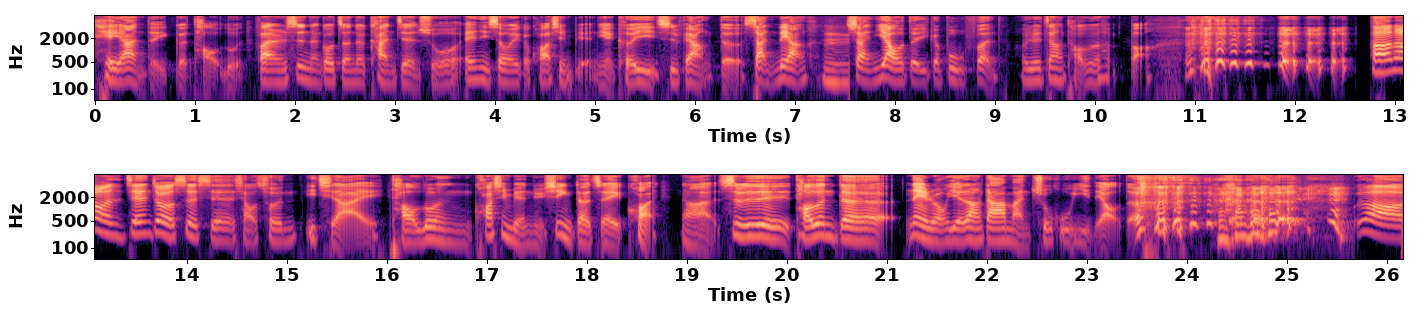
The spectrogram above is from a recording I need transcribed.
黑暗的一个讨论，反而是能够真的看见说，哎，你身为一个跨性别，你也可以是非常的闪亮、嗯，闪耀的一个部分。我觉得这样讨论很棒。好，那我们今天就谢谢小春一起来讨论跨性别女性的这一块。那是不是讨论的内容也让大家蛮出乎意料的？对啊，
